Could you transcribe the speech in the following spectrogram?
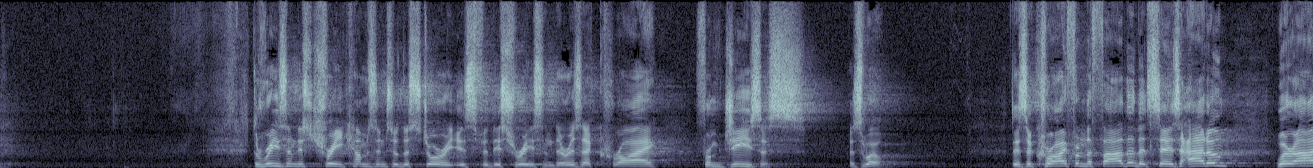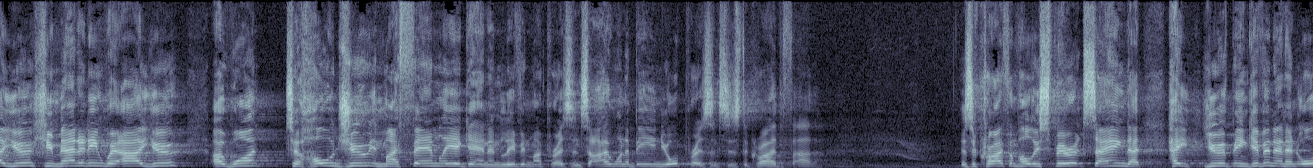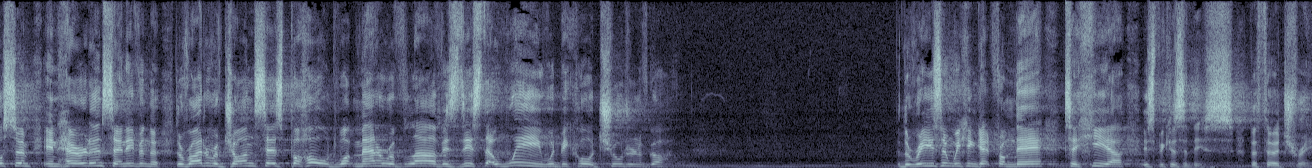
The reason this tree comes into the story is for this reason. There is a cry from Jesus as well. There's a cry from the Father that says, Adam, where are you? Humanity, where are you? I want to hold you in my family again and live in my presence. I want to be in your presence, is the cry of the Father. There's a cry from Holy Spirit saying that, hey, you have been given an awesome inheritance. And even the, the writer of John says, Behold, what manner of love is this that we would be called children of God. The reason we can get from there to here is because of this the third tree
